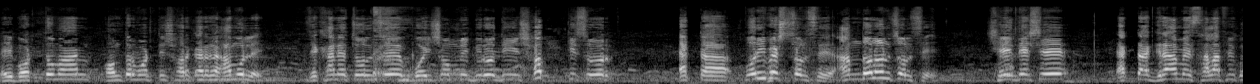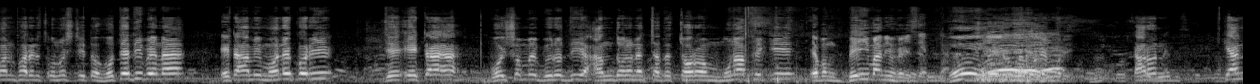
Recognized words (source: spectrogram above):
এই বর্তমান অন্তর্বর্তী সরকারের আমলে যেখানে চলছে বৈষম্য বিরোধী সব কিছুর একটা পরিবেশ চলছে আন্দোলন চলছে সেই দেশে একটা গ্রামে সালাফি কনফারেন্স অনুষ্ঠিত হতে দিবে না এটা আমি মনে করি যে এটা বৈষম্য বিরোধী আন্দোলনের সাথে চরম মুনাফিকি এবং বেইমানি হয়েছে। কারণ কেন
